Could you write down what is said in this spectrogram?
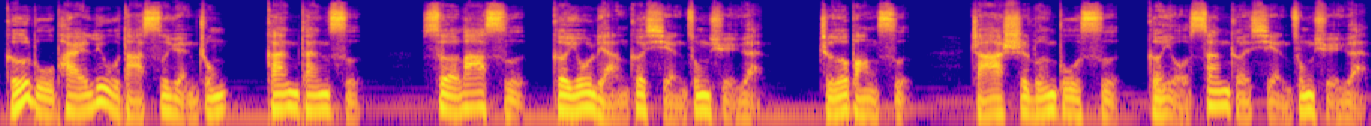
格鲁派六大寺院中，甘丹寺、色拉寺各有两个显宗学院。哲蚌寺、扎什伦布寺各有三个显宗学院，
